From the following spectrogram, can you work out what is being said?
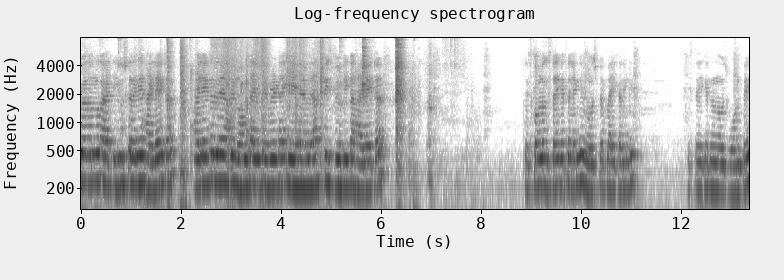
उसके बाद हम लोग यूज़ करेंगे हाइलाइटर हाइलाइटर मेरा यहाँ पे लॉन्ग टाइम फेवरेट है, ये है मेरा स्विस ब्यूटी का हाइलाइटर तो इसको हम लोग इस तरीके से लेंगे नोज़ पे अप्लाई करेंगे. इस तरीके से नोज़ बोन पे.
